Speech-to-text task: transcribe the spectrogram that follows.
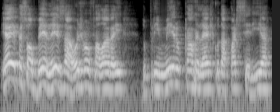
E aí pessoal, beleza? Hoje vamos falar aí do primeiro carro elétrico da parceria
